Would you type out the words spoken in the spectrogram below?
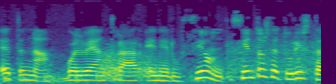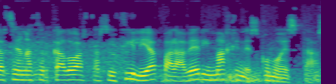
Etna vuelve a entrar en erupción. Cientos de turistas se han acercado hasta Sicilia para ver imágenes como estas.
